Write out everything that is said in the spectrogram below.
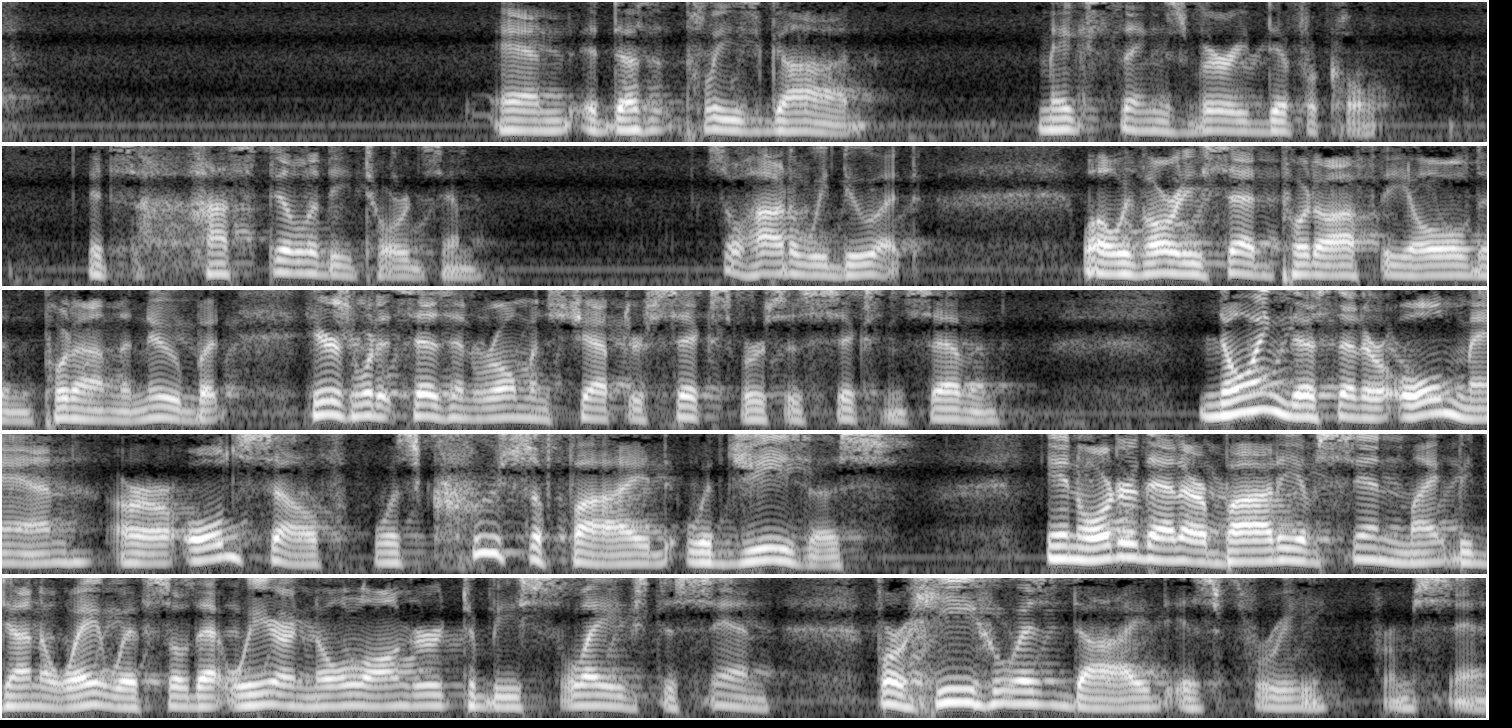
and it doesn't please God, makes things very difficult. It's hostility towards Him. So, how do we do it? Well, we've already said put off the old and put on the new, but Here's what it says in Romans chapter 6, verses 6 and 7. Knowing this, that our old man, or our old self, was crucified with Jesus in order that our body of sin might be done away with, so that we are no longer to be slaves to sin. For he who has died is free from sin.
